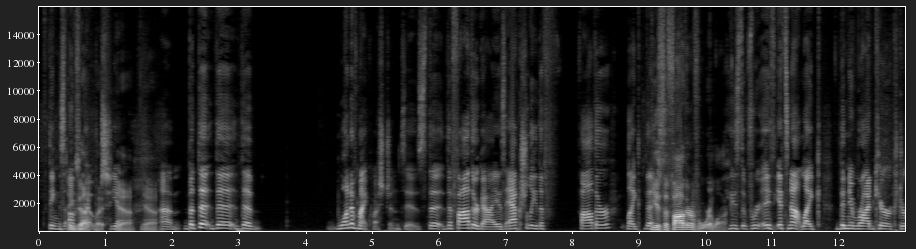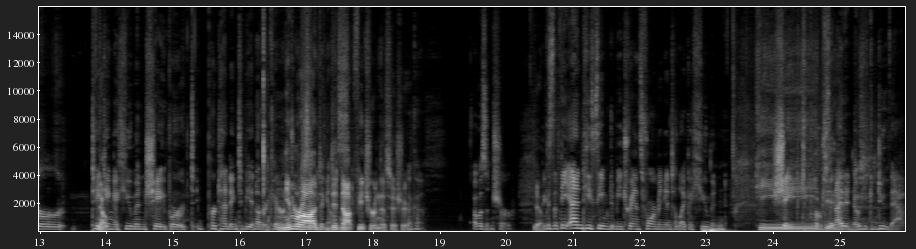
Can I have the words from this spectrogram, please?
things of Exactly. note. Yeah, yeah. Um, but the the the one of my questions is the the father guy is actually the f- father, like the he's the father of Warlock. he's the it's it's not like the Nimrod character taking a human shape or t- pretending to be another character. or Nimrod did not feature in this issue. Okay. I wasn't sure. Yeah. Because at the end he seemed to be transforming into like a human He shaped person. did. I didn't know he could do that.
